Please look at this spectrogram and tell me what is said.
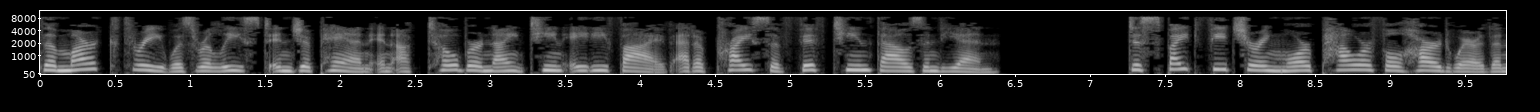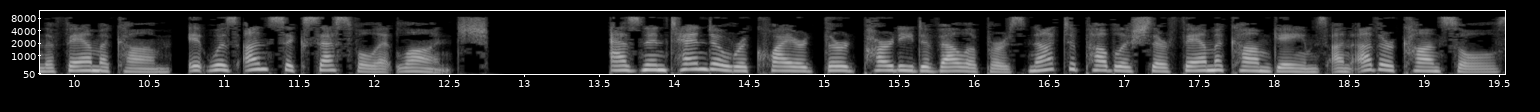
The Mark III was released in Japan in October 1985 at a price of 15,000 yen. Despite featuring more powerful hardware than the Famicom, it was unsuccessful at launch. As Nintendo required third-party developers not to publish their Famicom games on other consoles,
